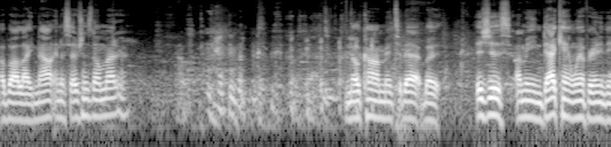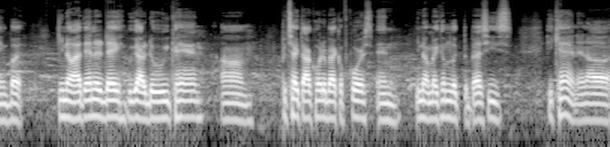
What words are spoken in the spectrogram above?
about like now interceptions don't matter. no comment to that, but it's just I mean Dak can't win for anything, but you know at the end of the day we got to do what we can, um, protect our quarterback of course, and you know make him look the best he's he can. And uh,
